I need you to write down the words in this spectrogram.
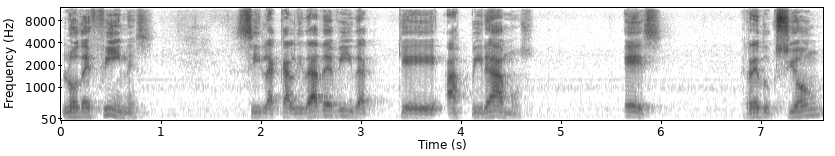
lo defines si la calidad de vida que aspiramos es reducción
